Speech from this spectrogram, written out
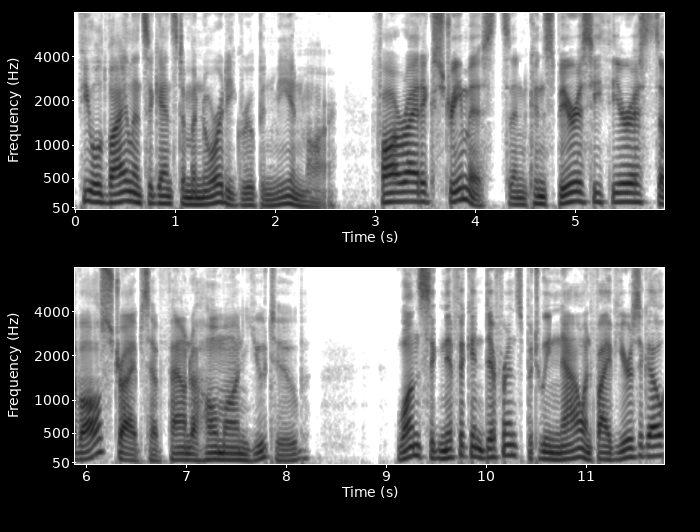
fueled violence against a minority group in Myanmar. Far right extremists and conspiracy theorists of all stripes have found a home on YouTube. One significant difference between now and five years ago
